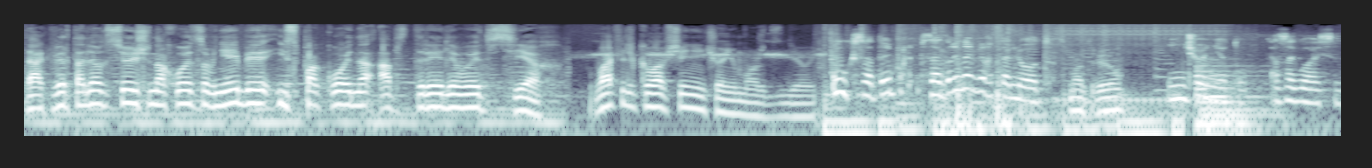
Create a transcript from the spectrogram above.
Так, вертолет все еще находится в небе и спокойно обстреливает всех. Вафелька вообще ничего не может сделать. Ух, смотри, смотри на вертолет. Смотрю. И ничего нету. Я согласен.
